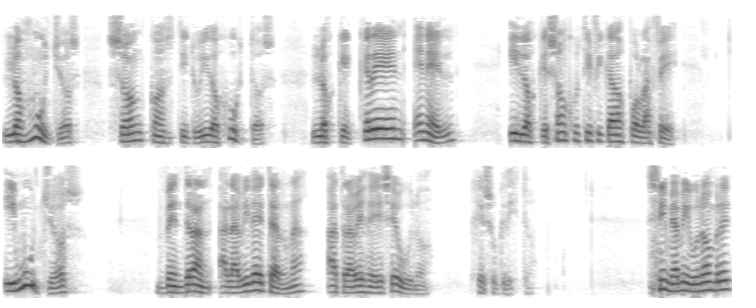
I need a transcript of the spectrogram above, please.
los muchos son constituidos justos, los que creen en él y los que son justificados por la fe. Y muchos vendrán a la vida eterna a través de ese uno, Jesucristo. Sí, mi amigo, un hombre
